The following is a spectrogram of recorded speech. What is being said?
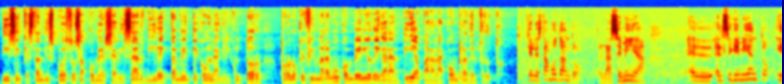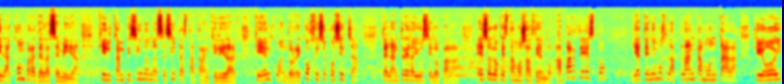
Dicen que están dispuestos a comercializar directamente con el agricultor, por lo que firmarán un convenio de garantía para la compra del fruto. Que le estamos dando la semilla el, seguimiento y la compra de la semilla, que el campesino necesita esta tranquilidad, que él cuando recoge su cosecha te la entrega y usted lo paga. Eso es lo que estamos haciendo. Aparte de esto, ya tenemos la planta montada, que hoy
